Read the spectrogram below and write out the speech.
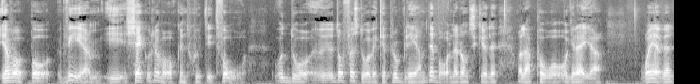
jag var på VM i Tjeckoslovakien 72. Och då, då förstår jag vilket problem det var när de skulle hålla på och greja. Och även eh,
